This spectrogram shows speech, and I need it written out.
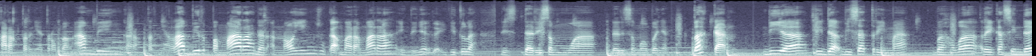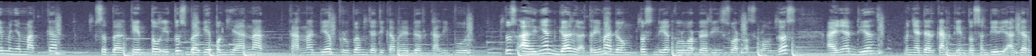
Karakternya terombang ambing karakternya labir pemarah dan annoying suka marah-marah. Intinya kayak gitulah. Dari semua dari semua banyak. Bahkan dia tidak bisa terima bahwa Reika Sindai menyematkan sebagai Kento itu sebagai pengkhianat karena dia berubah menjadi Kamen Rider Kalibur terus akhirnya dia nggak terima dong. Terus dia keluar dari Sword of Logos. Akhirnya dia menyadarkan Kento sendiri agar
